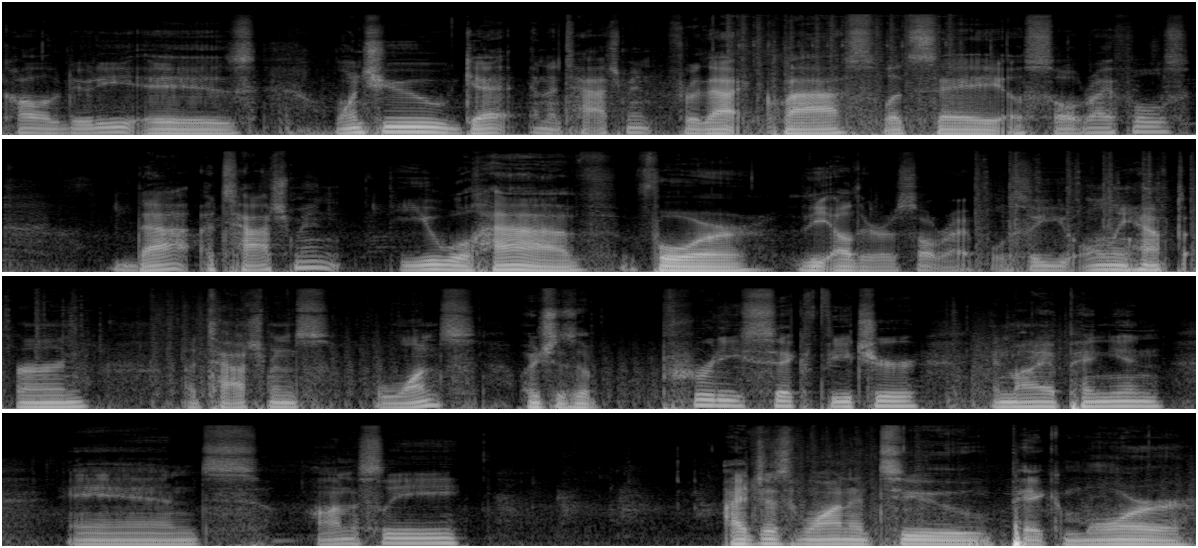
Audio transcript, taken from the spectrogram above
Call of Duty is once you get an attachment for that class let's say assault rifles that attachment you will have for the other assault rifles. So you only have to earn attachments once which is a pretty sick feature in my opinion. And honestly I just wanted to pick more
